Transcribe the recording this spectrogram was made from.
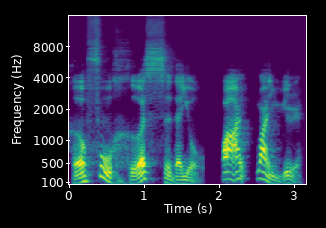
和复合死的有。八万余人。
